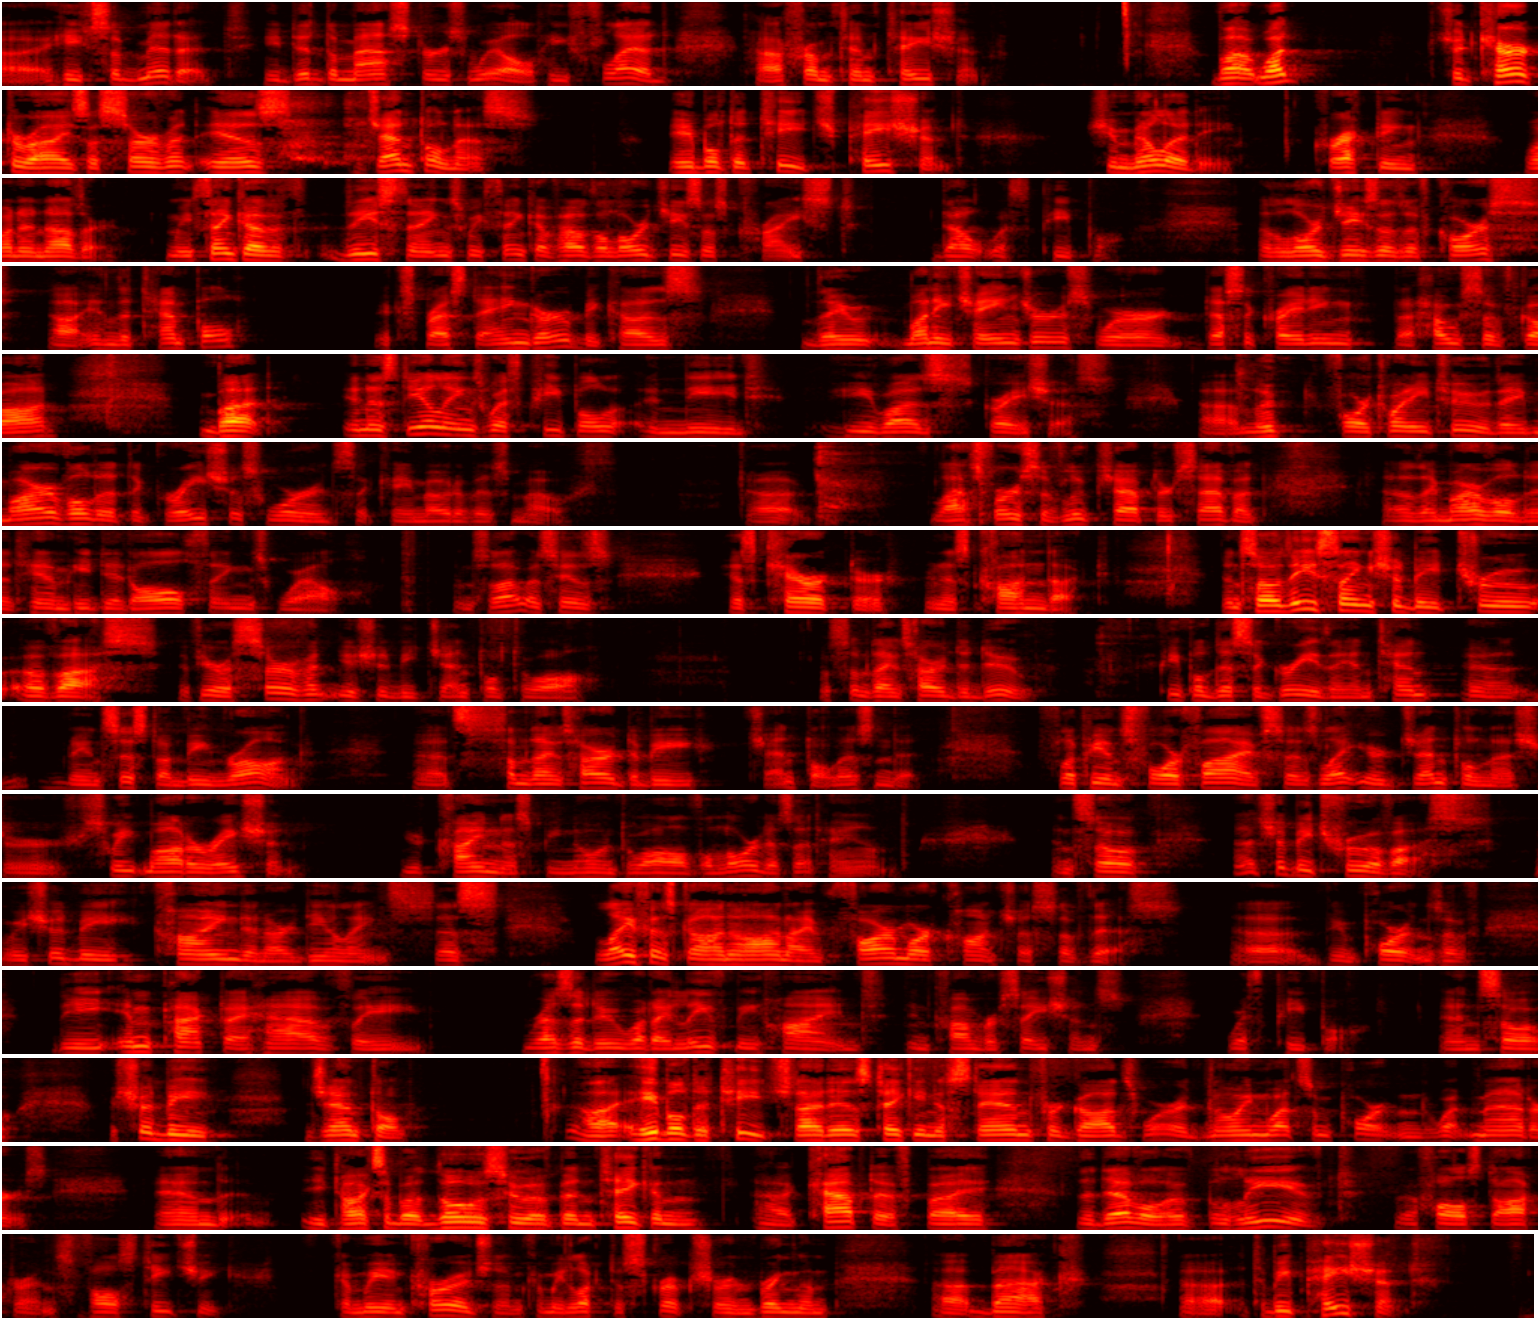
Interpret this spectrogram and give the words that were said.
Uh, he submitted, he did the master's will, he fled uh, from temptation. But what should characterize a servant is gentleness, able to teach, patient, humility, correcting one another. When we think of these things, we think of how the Lord Jesus Christ dealt with people. The Lord Jesus, of course, uh, in the temple, expressed anger because the money changers were desecrating the house of God. But in his dealings with people in need, he was gracious. Uh, Luke 4:22, they marveled at the gracious words that came out of his mouth. Uh, last verse of Luke chapter 7, uh, they marveled at him. He did all things well. And so that was his, his character and his conduct. And so these things should be true of us. If you're a servant, you should be gentle to all. It's sometimes hard to do. People disagree. They, intend, uh, they insist on being wrong. Uh, it's sometimes hard to be gentle, isn't it? Philippians 4 5 says, Let your gentleness, your sweet moderation, your kindness be known to all. The Lord is at hand. And so that should be true of us. We should be kind in our dealings. As life has gone on, I'm far more conscious of this uh, the importance of the impact I have, the residue, what I leave behind in conversations with people. And so we should be gentle uh, able to teach, that is, taking a stand for God's word, knowing what's important, what matters. And he talks about those who have been taken uh, captive by the devil, who have believed the false doctrines, false teaching. Can we encourage them? Can we look to Scripture and bring them uh, back? Uh, to be patient.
